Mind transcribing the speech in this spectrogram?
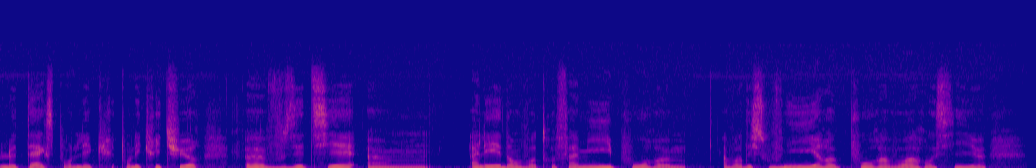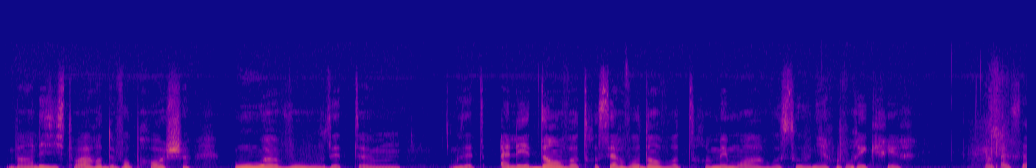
le texte, pour l'écri- pour l'écriture, vous étiez allé dans votre famille pour avoir des souvenirs, pour avoir aussi euh, ben, les histoires de vos proches, ou euh, vous, vous êtes, euh, vous êtes allé dans votre cerveau, dans votre mémoire, vos souvenirs pour écrire. Ah bah ça,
